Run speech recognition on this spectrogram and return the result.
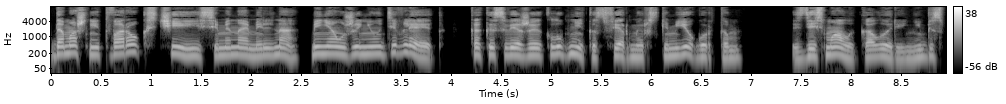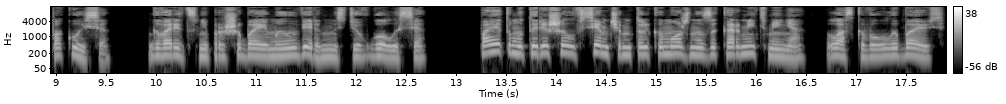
Домашний творог с чией и семенами льна меня уже не удивляет как и свежая клубника с фермерским йогуртом. «Здесь мало калорий, не беспокойся», — говорит с непрошибаемой уверенностью в голосе. «Поэтому ты решил всем, чем только можно закормить меня», — ласково улыбаюсь.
